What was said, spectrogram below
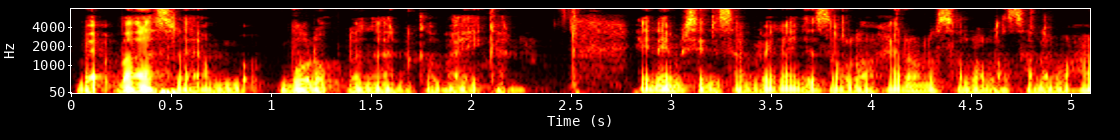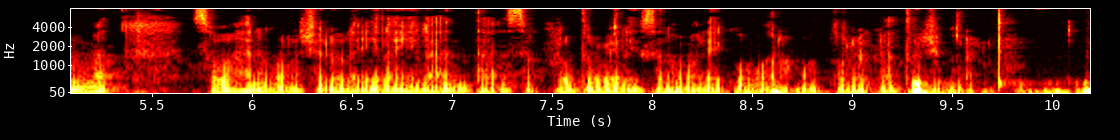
Balaslah yang buruk dengan kebaikan. Ini yang bisa disampaikan. Jazakallahu khairan. Wa sallallahu alaihi Muhammad. Subhanahu wa ta'ala warahmatullahi wabarakatuh.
